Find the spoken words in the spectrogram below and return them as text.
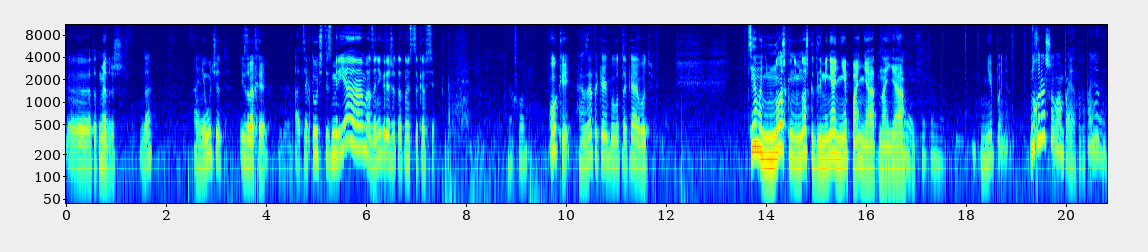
э, этот Медреш, да? Они учат из Рахель. Да. А те, кто учит из Мирьям, а за них говорят, что это относится ко всем. Окей, а это как бы вот такая вот тема немножко-немножко для меня непонятная. Почему? Все понятно. Непонятно. Ну хорошо, вам понятно, понятно.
